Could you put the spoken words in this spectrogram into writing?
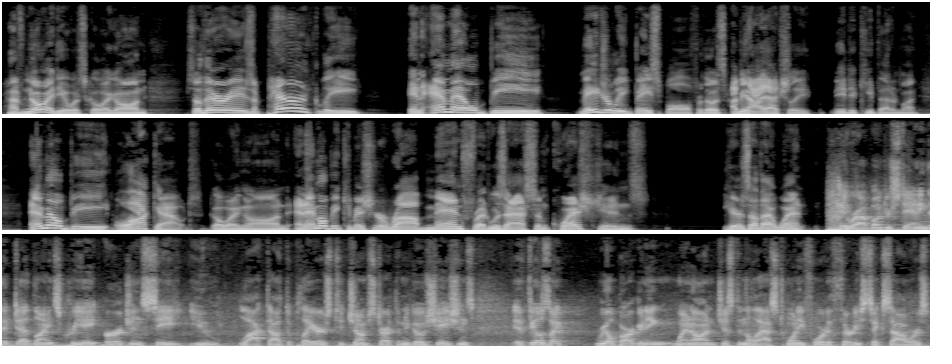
have no idea what's going on. So there is apparently an MLB Major League Baseball for those. I mean, I actually need to keep that in mind. MLB lockout going on, and MLB Commissioner Rob Manfred was asked some questions. Here's how that went. Hey, Rob, understanding that deadlines create urgency, you locked out the players to jumpstart the negotiations. It feels like real bargaining went on just in the last 24 to 36 hours.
